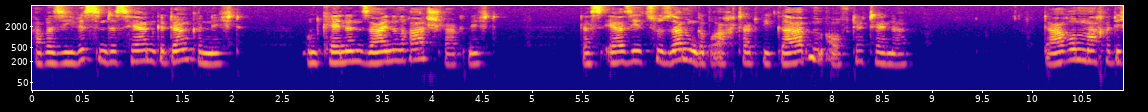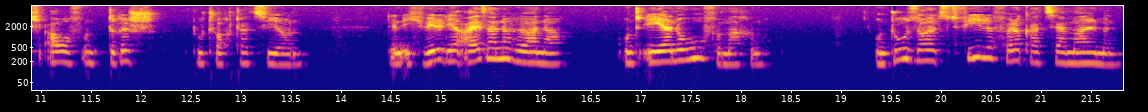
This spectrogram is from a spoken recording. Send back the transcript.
Aber sie wissen des Herrn Gedanken nicht und kennen seinen Ratschlag nicht, dass er sie zusammengebracht hat wie Gaben auf der Tenne. Darum mache dich auf und drisch, du Tochter Zion, denn ich will dir eiserne Hörner und eherne Hufe machen und du sollst viele Völker zermalmen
